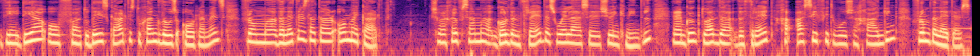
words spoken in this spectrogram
The idea of uh, today's card is to hang those ornaments from uh, the letters that are on my card. So I have some uh, golden thread as well as a sewing needle and I'm going to add the, the thread as if it was hanging from the letters.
